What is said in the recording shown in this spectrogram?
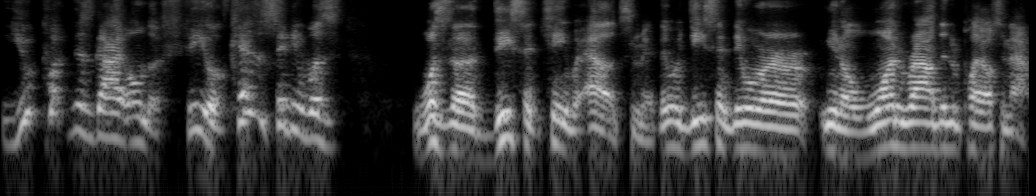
you put this guy on the field. Kansas City was was a decent team with Alex Smith. They were decent. They were, you know, one round in the playoffs and out.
